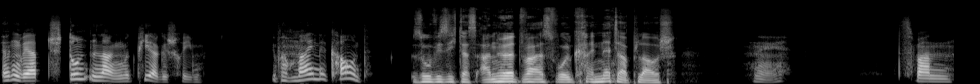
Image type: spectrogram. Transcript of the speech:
Irgendwer hat stundenlang mit Pia geschrieben. Über meinen Account. So wie sich das anhört, war es wohl kein netter Plausch. Nee. Das waren,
